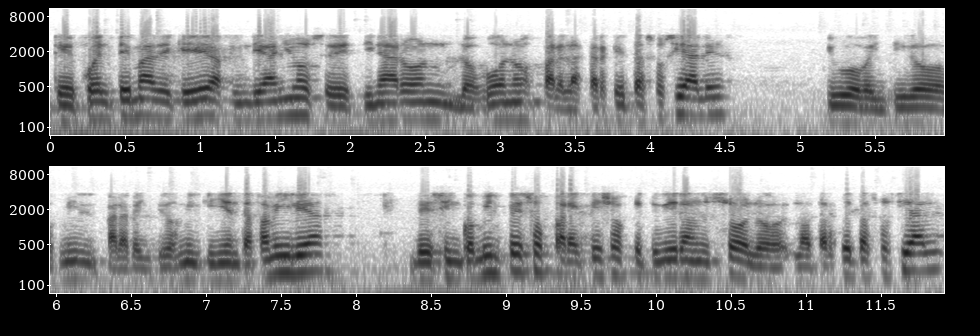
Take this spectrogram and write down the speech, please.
que, fue el tema de que a fin de año se destinaron los bonos para las tarjetas sociales, que hubo 22 mil para 22.500 familias, de 5 mil pesos para aquellos que tuvieran solo la tarjeta social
